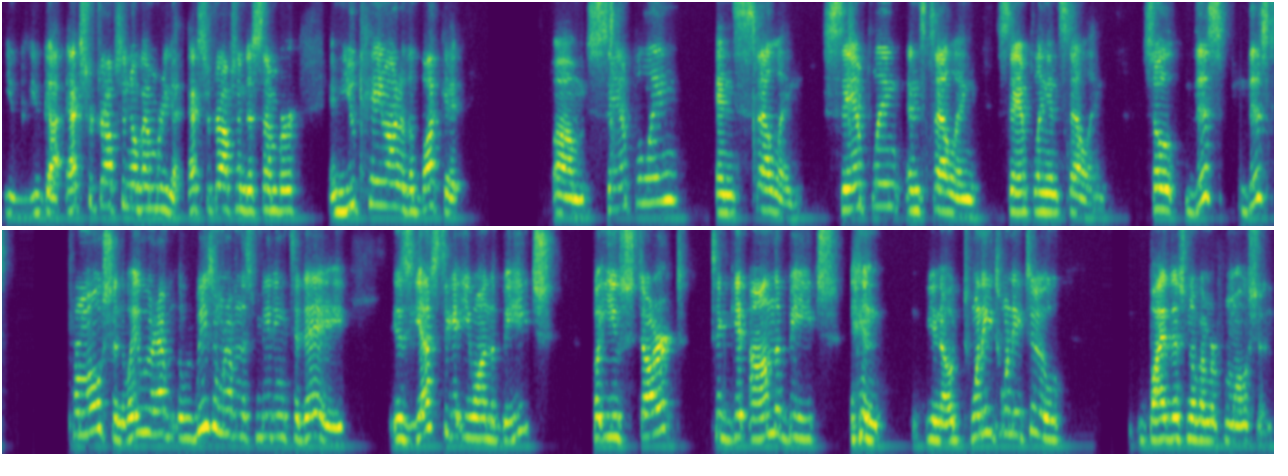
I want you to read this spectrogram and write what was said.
You, you got extra drops in November, you got extra drops in December, and you came out of the bucket um, sampling and selling, sampling and selling, sampling and selling. So this this promotion, the way we we're having, the reason we're having this meeting today is yes to get you on the beach, but you start to get on the beach in you know 2022 by this November promotion.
